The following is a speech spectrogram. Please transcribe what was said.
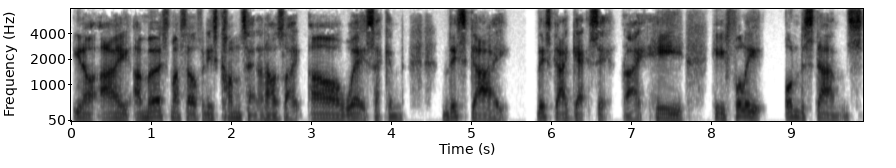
you know, I immersed myself in his content, and I was like, oh, wait a second, this guy, this guy gets it, right? He he fully understands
